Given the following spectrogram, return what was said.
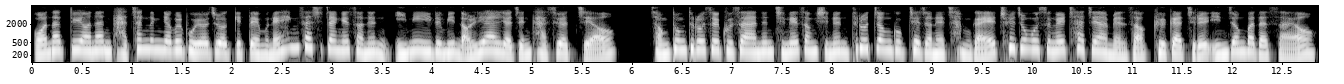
워낙 뛰어난 가창 능력을 보여주었기 때문에 행사 시장에서는 이미 이름이 널리 알려진 가수였지요. 정통 트롯을 구사하는 진혜성 씨는 트롯 전국체전에 참가해 최종 우승을 차지하면서 그 가치를 인정받았어요.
